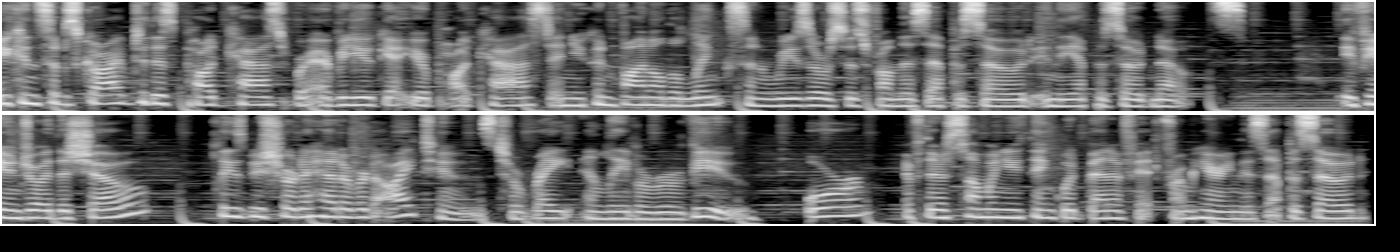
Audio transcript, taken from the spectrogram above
You can subscribe to this podcast wherever you get your podcast, and you can find all the links and resources from this episode in the episode notes. If you enjoyed the show, please be sure to head over to iTunes to rate and leave a review. Or if there's someone you think would benefit from hearing this episode,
